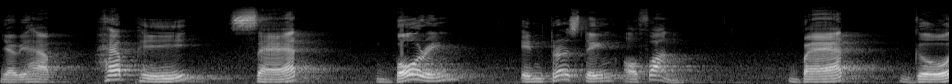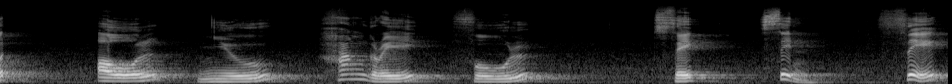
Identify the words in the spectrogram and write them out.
Yeah, we have happy, sad, boring, interesting or fun. bad, good, old, new, hungry, full, sick, sin. Sick,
